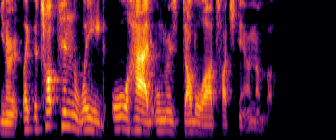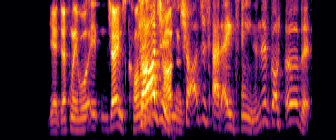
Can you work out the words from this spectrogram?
You know, like the top ten in the league all had almost double our touchdown number. yeah, definitely. Well, it, James Conner, Chargers, Cardinals- Chargers had 18, and they've got Herbert.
